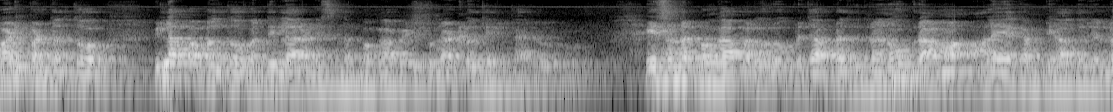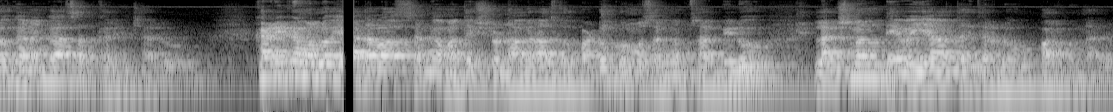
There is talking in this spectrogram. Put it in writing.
పాడి పంటలతో పిల్లాపాపలతో వర్దిల్లాలని సందర్భంగా వేడుకున్నట్లు తెలిపారు. ఈ సందర్భంగా పలువురు ప్రజాప్రతినిధులను గ్రామ ఆలయ కమిటీ ఆధ్వర్యంలో ఘనంగా సత్కరించారు. కార్యక్రమంలో యాదవ సంఘం అధ్యక్షుడు నాగరాజుతో పాటు కుటుంబ సంఘం సభ్యులు లక్ష్మణ్ దేవయ్య తదితరులు పాల్గొన్నారు.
